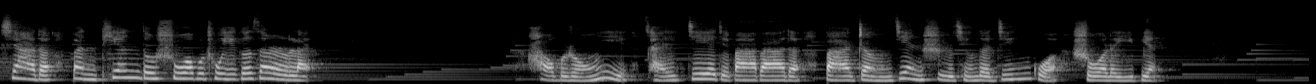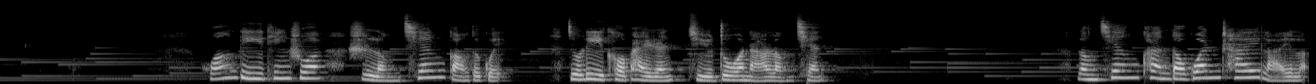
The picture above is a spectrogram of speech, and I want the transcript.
吓得半天都说不出一个字儿来。好不容易才结结巴巴的把整件事情的经过说了一遍。皇帝一听说是冷谦搞的鬼，就立刻派人去捉拿冷谦。冷谦看到官差来了，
